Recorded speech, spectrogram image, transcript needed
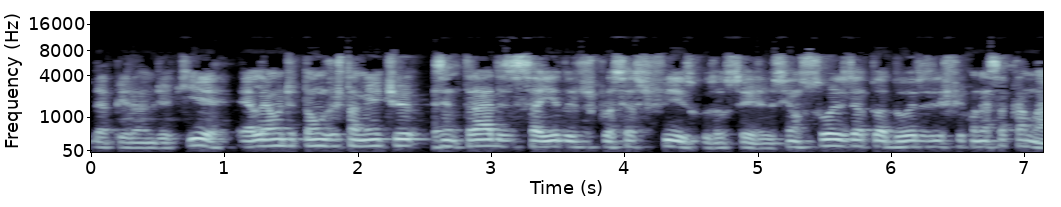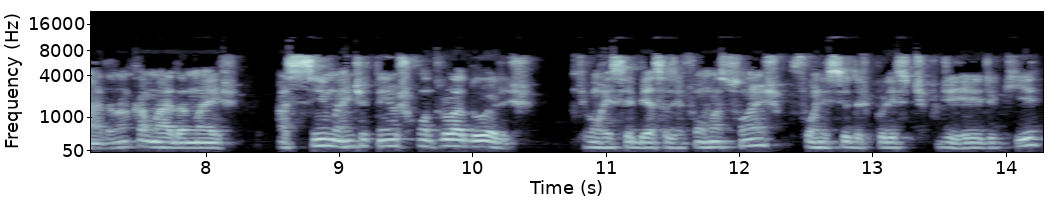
da pirâmide aqui, ela é onde estão justamente as entradas e saídas dos processos físicos, ou seja, os sensores e atuadores eles ficam nessa camada. Na camada mais acima a gente tem os controladores, que vão receber essas informações fornecidas por esse tipo de rede aqui,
